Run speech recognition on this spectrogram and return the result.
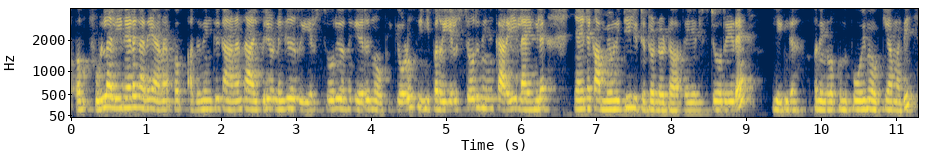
അപ്പം ഫുൾ അലീനയുടെ കഥയാണ്. അപ്പം അത് നിങ്ങൾക്ക് കാണാൻ താല്പര്യം ഉണ്ടെങ്കിൽ റിയൽ സ്റ്റോറി ഒന്ന് കയറി നോക്കിക്കോളൂ. ഇനിയിപ്പോൾ റിയൽ സ്റ്റോറി നിങ്ങൾക്ക് അറിയില്ല എങ്കിൽ ഞാൻ എന്റെ കമ്മ്യൂണിറ്റിയിൽ ഇട്ടിട്ടുണ്ട് കേട്ടോ. റിയൽ സ്റ്റോറിയുടെ ലിങ്ക് അപ്പം നിങ്ങൾക്കൊന്ന് പോയി നോക്കിയാൽ മതി.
